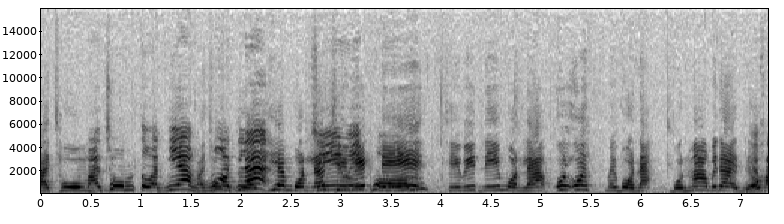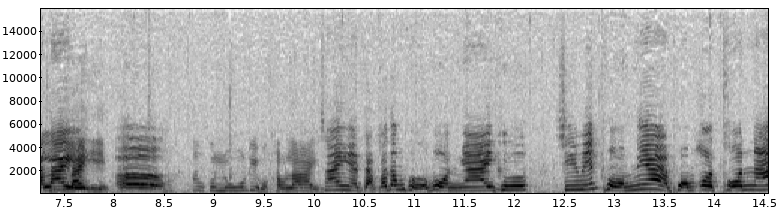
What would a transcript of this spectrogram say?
ประชุมประชุมตรวจเยี่ยม ประหชุมมดตรวแล้จว เยี่ยมหมดแล้วชีชีวิวิตตนี้ผมชีวิตนี้หมดแล้วโอ้ยโอ้ยไม่บ่นอะบ่นมากไม่ได้เดี๋เดี๋ยยววเขาไล่ไล่อีกเออ เอ้าก็รู้ดิว่าเขาไล่ ใช่ไงแต่ก็ต้องเผลอบ่นไงคือ ชีวิตผมเนี่ย ผมอดทนนะ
